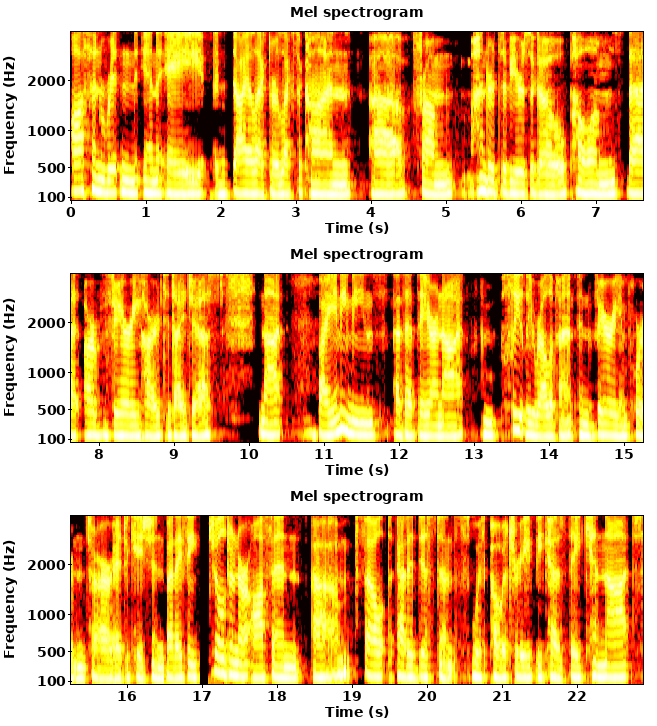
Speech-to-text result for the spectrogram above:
often written in a dialect or lexicon uh, from hundreds of years ago, poems that are very hard to digest. Not by any means that they are not completely relevant and very important to our education. But I think children are often um, felt at a distance with poetry because they cannot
